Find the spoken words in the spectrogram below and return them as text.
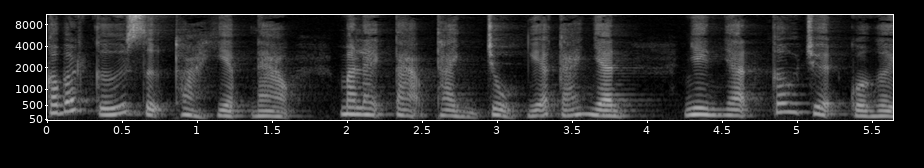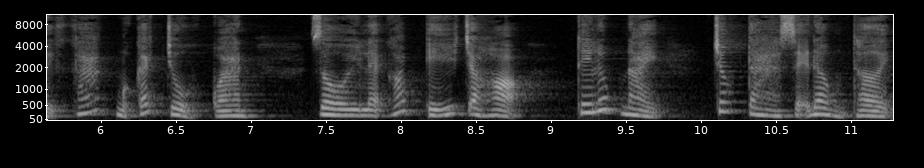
có bất cứ sự thỏa hiệp nào mà lại tạo thành chủ nghĩa cá nhân, nhìn nhận câu chuyện của người khác một cách chủ quan, rồi lại góp ý cho họ, thì lúc này chúng ta sẽ đồng thời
